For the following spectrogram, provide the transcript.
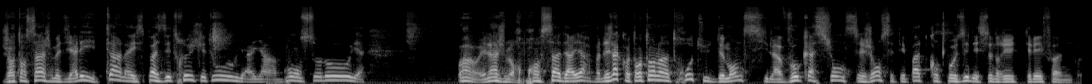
J'entends ça, je me dis, allez, putain, là, il se passe des trucs et tout. Il y a, il y a un bon solo. il Y a... Waouh, et là, je me reprends ça derrière. Enfin, déjà, quand tu entends l'intro, tu te demandes si la vocation de ces gens, c'était pas de composer des sonneries de téléphone.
